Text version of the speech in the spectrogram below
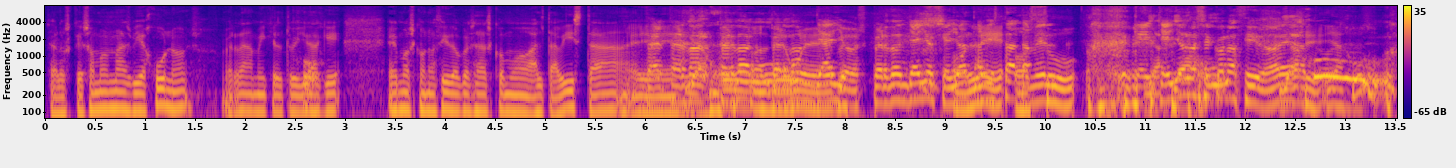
O sea, los que somos más viejunos, ¿verdad, Miquel? Tú y yo aquí hemos conocido cosas como Altavista. eh, Per- perdón, perdón, perdón, Web, Yayos, perdón, Yayos, que yo Olé, Altavista también. Que, que yo los he conocido, ¿eh? Sí, Yahoo.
